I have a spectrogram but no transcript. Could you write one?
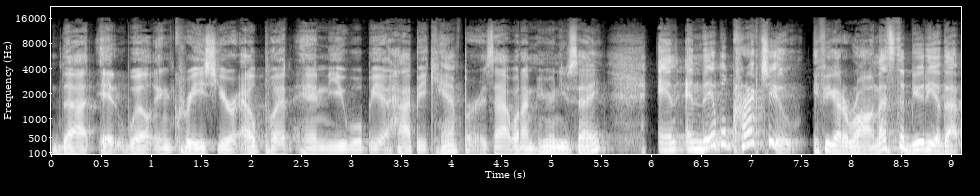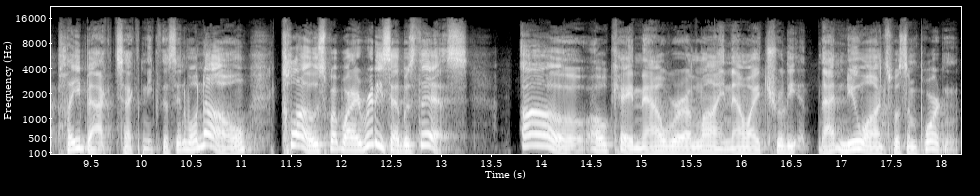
that it will increase your output and you will be a happy camper. Is that what I'm hearing you say? And and they will correct you if you got it wrong. That's the beauty of that playback technique. That's in well, no, close, but what I really said was this. Oh, okay. Now we're aligned. Now I truly that nuance was important.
